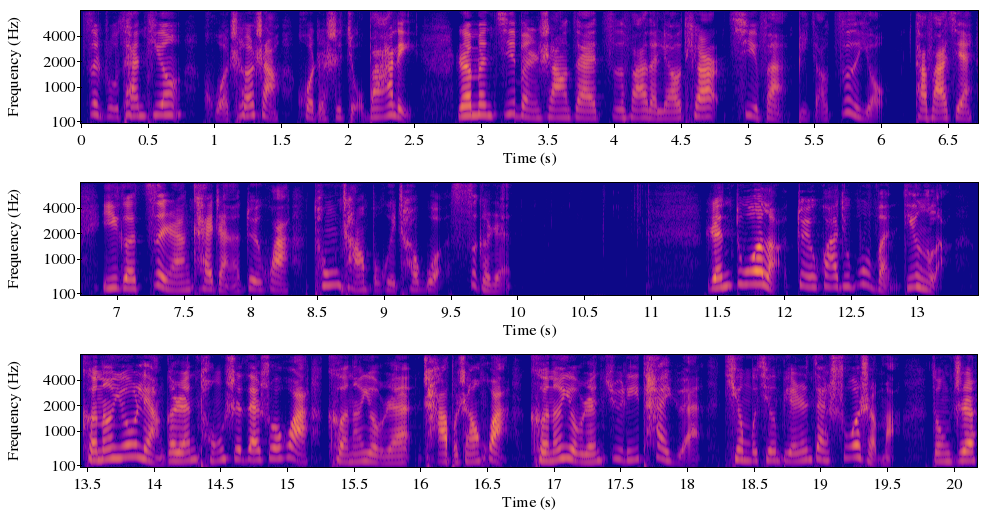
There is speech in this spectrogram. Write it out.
自助餐厅、火车上或者是酒吧里，人们基本上在自发的聊天，气氛比较自由。他发现，一个自然开展的对话通常不会超过四个人，人多了，对话就不稳定了。可能有两个人同时在说话，可能有人插不上话，可能有人距离太远听不清别人在说什么。总之，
